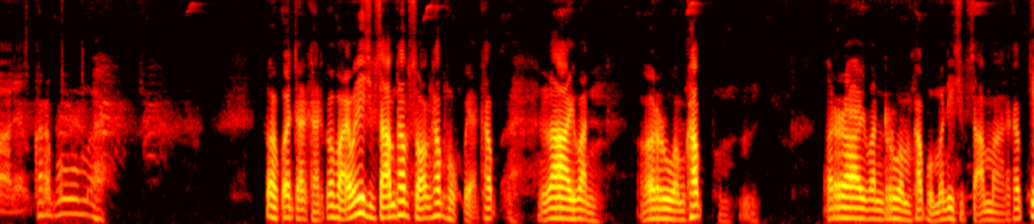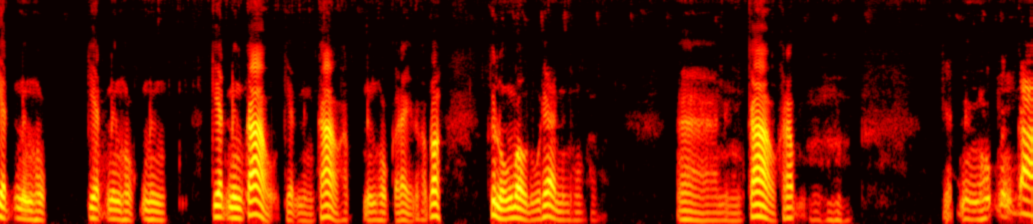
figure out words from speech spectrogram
มาแล้วครับผมก็ก็จัดขัดก็ผ่านวันที่สิบสามทับสองทับหกแปดครับรายวันรวมครับผม รายวันรวมครับผมวันที่สิบสามมานะครับเกียรติหนึ่งหกเกียรติหนึ่งหกหนึ่งเกียรติหนึ่งเก้าเกียรติหนึ่งเก้าครับหนึ่งหกก็ได้นะครับเนาะคือหลงเบาดูแท้หนึ่งหกครับอ่าหนึ่งเก้าครับเกียรติหนึ่งหกหนึ่งเก้า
